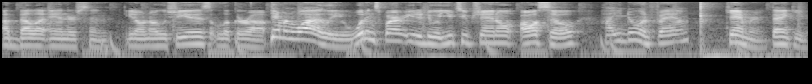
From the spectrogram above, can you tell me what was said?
Abella Anderson. You don't know who she is? Look her up. Cameron Wiley, what inspired you to do a YouTube channel? Also, how you doing, fam? Cameron, thank you.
